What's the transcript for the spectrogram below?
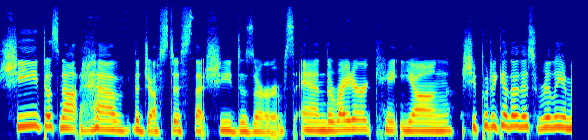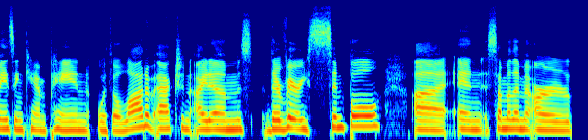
she does not have the justice that she deserves. And the writer, Kate Young, she put together this really amazing campaign with a lot of action items. They're very simple, uh, and some of them are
